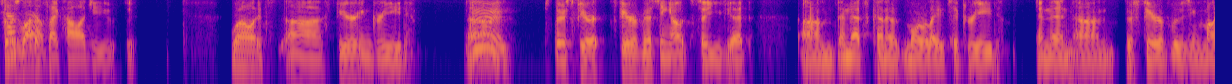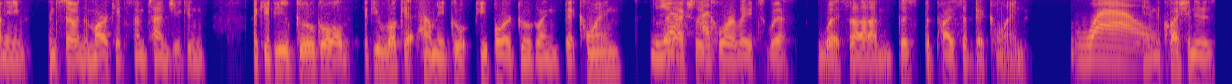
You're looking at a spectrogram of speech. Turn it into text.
So there's a lot of psychology. Well, it's uh, fear and greed. Mm. there's fear fear of missing out, so you get, um, and that's kind of more related to greed. And then um, there's fear of losing money. And so in the market, sometimes you can like if you Google, if you look at how many go- people are Googling Bitcoin, yeah, that actually I, correlates with with um, the the price of Bitcoin. Wow. And the question is,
